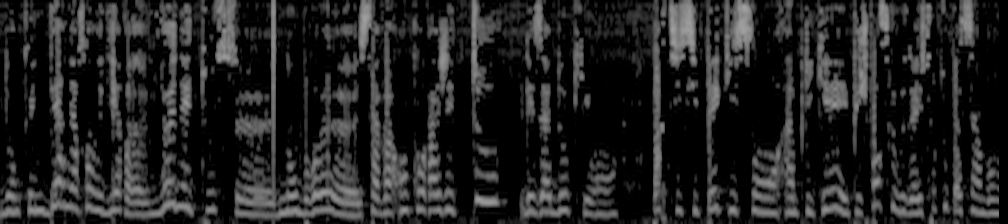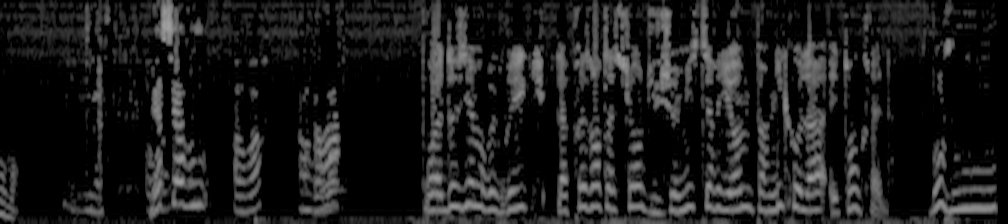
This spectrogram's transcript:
donc une dernière fois vous dire, euh, venez tous nombreux. ça va encourager tous les ados qui ont participé, qui sont impliqués. Et puis, je pense que vous allez surtout passer un bon moment. Merci, à vous. Au revoir. Au revoir. Pour la deuxième rubrique, la présentation du jeu Mysterium par Nicolas et Tancred. Bonjour.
